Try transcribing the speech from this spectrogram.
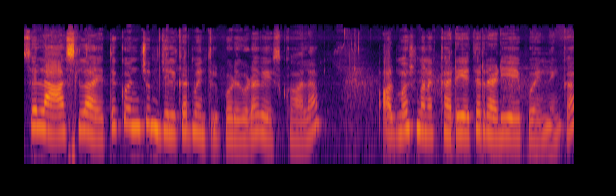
సో లాస్ట్లో అయితే కొంచెం జీలకర్ర మెంతుల పొడి కూడా వేసుకోవాలా. ఆల్మోస్ట్ మన కర్రీ అయితే రెడీ అయిపోయింది ఇంకా.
